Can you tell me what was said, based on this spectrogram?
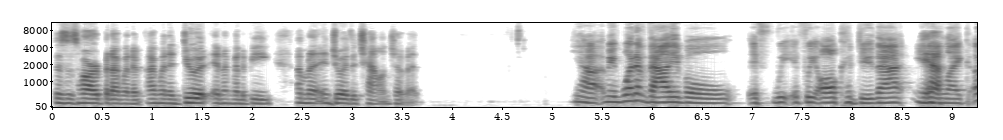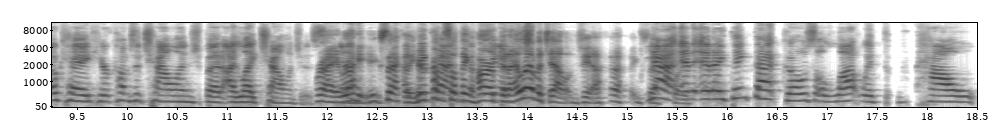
this is hard but i'm gonna i'm gonna do it and i'm gonna be i'm gonna enjoy the challenge of it yeah, I mean, what a valuable if we if we all could do that. You yeah, know, like okay, here comes a challenge, but I like challenges. Right, and right, exactly. Here comes that, something hard, you know, but I love a challenge. Yeah, exactly. Yeah, and and I think that goes a lot with how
